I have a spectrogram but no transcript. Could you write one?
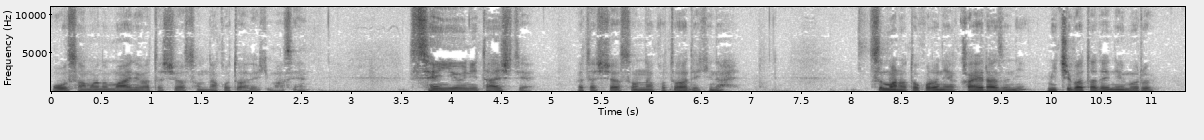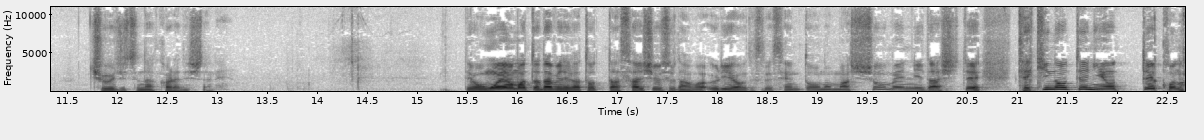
王様の前で私はそんなことはできません。戦友に対して私はそんなことはできない。妻のところには帰らずに道端で眠る忠実な彼でしたね。で、思い余ったダビデが取った最終手段は、ウリアをですね、戦闘の真正面に出して、敵の手によってこの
